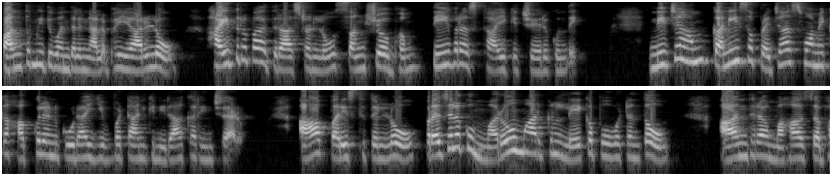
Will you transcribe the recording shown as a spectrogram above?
పంతొమ్మిది వందల నలభై ఆరులో హైదరాబాద్ రాష్ట్రంలో సంక్షోభం తీవ్ర స్థాయికి చేరుకుంది. నిజాం కనీస ప్రజాస్వామిక హక్కులను కూడా ఇవ్వటానికి నిరాకరించాడు. ఆ పరిస్థితుల్లో ప్రజలకు మరో మార్గం లేకపోవటంతో ఆంధ్ర మహాసభ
